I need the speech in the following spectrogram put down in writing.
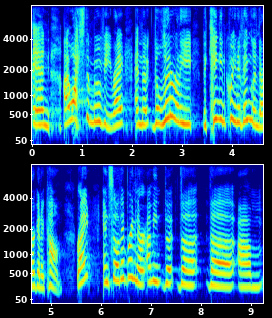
And I watched the movie, right? And the, the literally the king and queen of England are gonna come, right? And so they bring their, I mean, the the the um,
